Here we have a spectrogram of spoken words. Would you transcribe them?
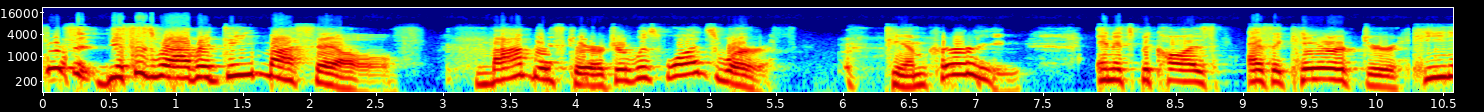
this, is, this is where I redeem myself. My best character was Wadsworth, Tim Curry. And it's because, as a character, he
